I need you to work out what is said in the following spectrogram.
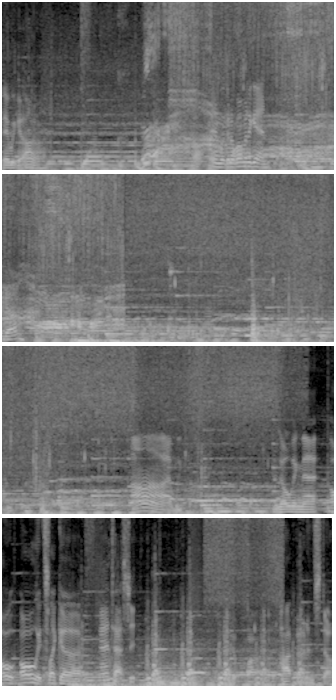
There we go. Again. We go. Ah, we dissolving that Oh, oh, it's like a antacid. Heartburn and stuff.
